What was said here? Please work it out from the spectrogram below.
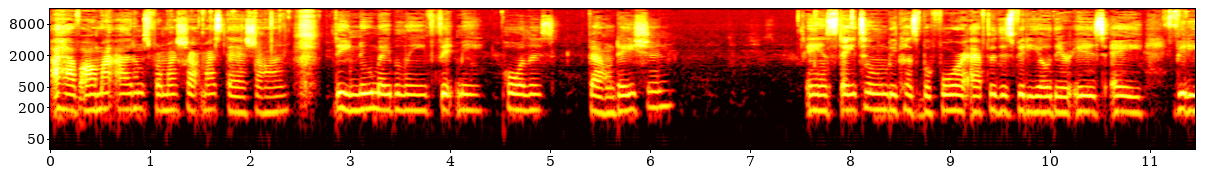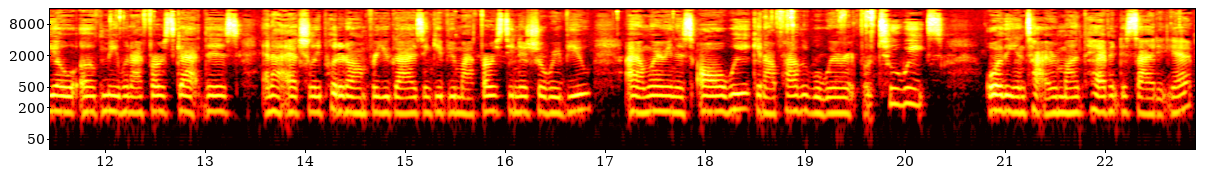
I have all my items from my Shop My Stash on. The new Maybelline Fit Me Poreless Foundation. And stay tuned because before after this video, there is a video of me when I first got this. And I actually put it on for you guys and give you my first initial review. I am wearing this all week and I probably will wear it for two weeks or the entire month. Haven't decided yet.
